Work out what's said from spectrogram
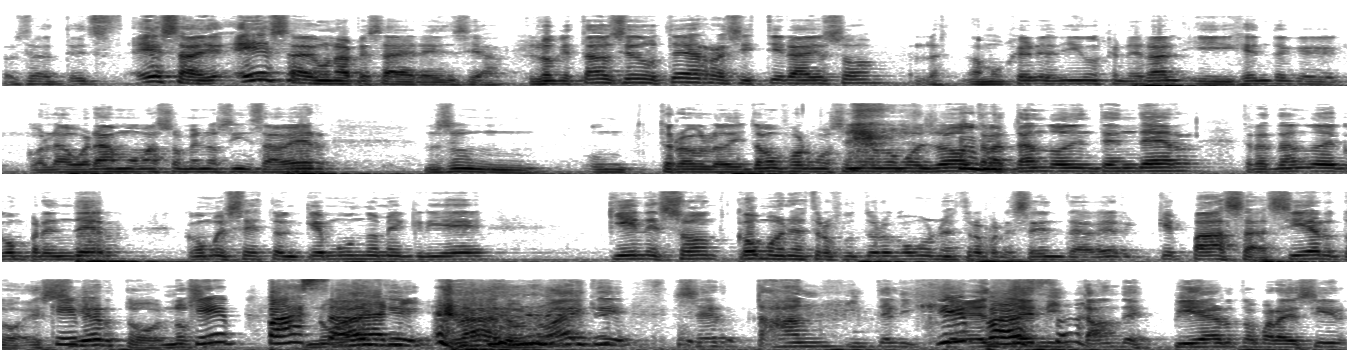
O sea, es- esa, esa es una pesada herencia. Lo que están haciendo ustedes es resistir a eso, las, las mujeres digo en general, y gente que colaboramos más o menos sin saber, no sé, un, un trogloditón formoseño como yo, tratando de entender, tratando de comprender cómo es esto, en qué mundo me crié, quiénes son, cómo es nuestro futuro, cómo es nuestro presente, a ver qué pasa, cierto, es ¿Qué- cierto, no qué se- pasa, no hay Dani? que, claro, no hay que ser tan inteligente ni tan despierto para decir,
